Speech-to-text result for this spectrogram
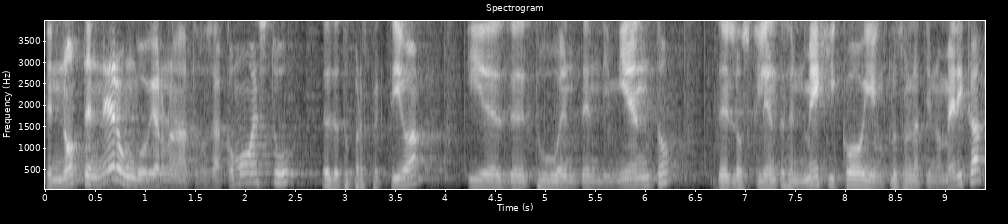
de no tener un gobierno de datos? O sea, ¿cómo ves tú desde tu perspectiva y desde tu entendimiento de los clientes en México e incluso en Latinoamérica,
